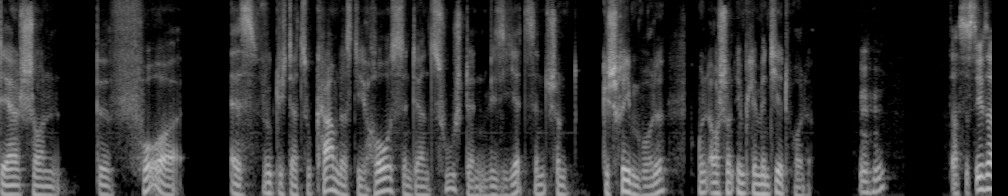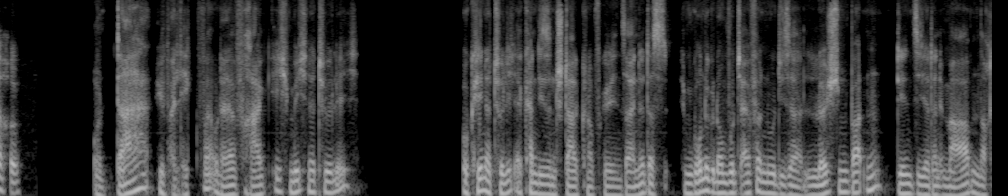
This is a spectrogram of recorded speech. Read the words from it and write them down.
der schon bevor es wirklich dazu kam, dass die Hosts in deren Zuständen, wie sie jetzt sind, schon geschrieben wurde und auch schon implementiert wurde. Mhm. Das ist die Sache. Und da überlegt man oder da frage ich mich natürlich okay, natürlich, er kann diesen Startknopf gewesen sein, ne? Das im Grunde genommen wurde einfach nur dieser Löschen-Button, den sie ja dann immer haben, nach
